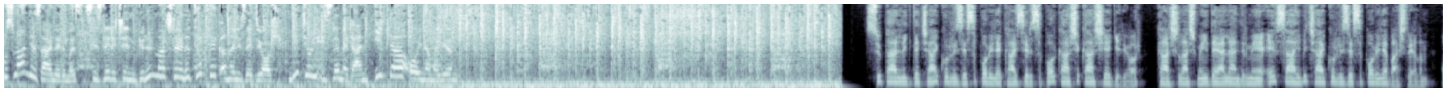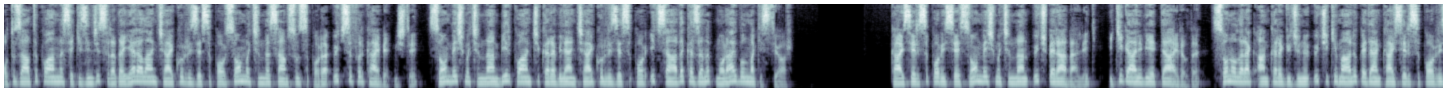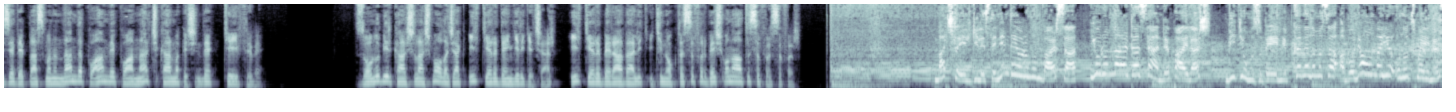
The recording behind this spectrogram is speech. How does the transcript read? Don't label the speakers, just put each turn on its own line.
Uzman yazarlarımız sizler için günün maçlarını tek tek analiz ediyor. Videoyu izlemeden iddia oynamayın.
Süper Lig'de Çaykur Rizespor ile Kayseri Spor karşı karşıya geliyor. Karşılaşmayı değerlendirmeye ev sahibi Çaykur Rizespor ile başlayalım. 36 puanla 8. sırada yer alan Çaykur Rizespor son maçında Samsunspor'a 3-0 kaybetmişti. Son 5 maçından 1 puan çıkarabilen Çaykur Rizespor iç sahada kazanıp moral bulmak istiyor. Kayseri Spor ise son 5 maçından 3 beraberlik, 2 galibiyette ayrıldı. Son olarak Ankara gücünü 3-2 mağlup eden Kayseri Spor Rize deplasmanından da puan ve puanlar çıkarma peşinde, keyifli ve zorlu bir karşılaşma olacak ilk yarı dengeli geçer, ilk yarı beraberlik 2.05-16.00.
Maçla ilgili senin de yorumun varsa yorumlarda sen de paylaş. Videomuzu beğenip kanalımıza abone olmayı unutmayınız.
